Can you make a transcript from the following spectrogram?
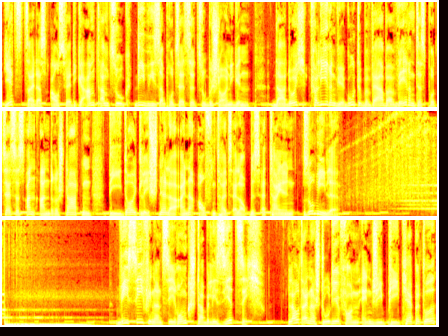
Jetzt sei das Auswärtige Amt am Zug, die Visaprozesse zu beschleunigen. Dadurch verlieren wir gute Bewerber während des Prozesses an andere Staaten, die deutlich schneller eine Aufenthaltserlaubnis erteilen, so Miele. VC-Finanzierung stabilisiert sich. Laut einer Studie von NGP Capital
